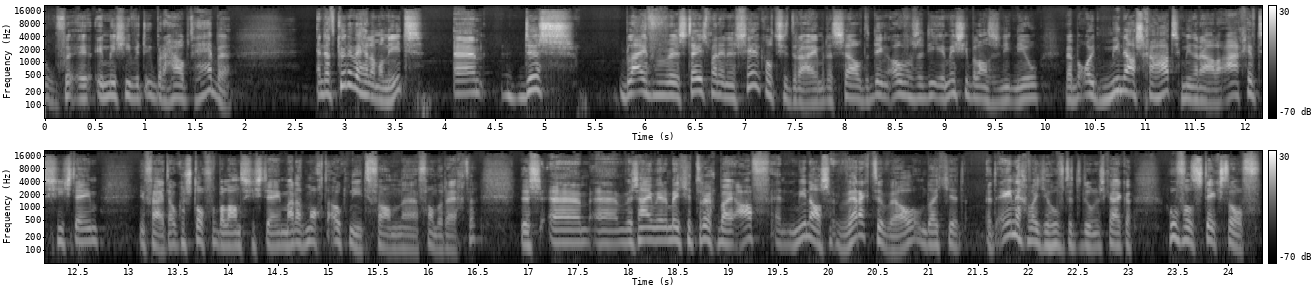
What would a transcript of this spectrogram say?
hoeveel emissie we het überhaupt hebben. En dat kunnen we helemaal niet. Um, dus blijven we steeds maar in een cirkeltje draaien met hetzelfde ding. Overigens, die emissiebalans is niet nieuw. We hebben ooit MINAS gehad, minerale aangiftesysteem. In feite ook een stoffenbalanssysteem, maar dat mocht ook niet van, uh, van de rechter. Dus uh, uh, we zijn weer een beetje terug bij af. En MINAS werkte wel, omdat je het, het enige wat je hoefde te doen is kijken hoeveel stikstof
